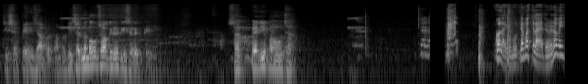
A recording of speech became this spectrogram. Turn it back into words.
ટી શર્ટ પહેરી છે આપણે તો. આપણે ટી શર્ટનો બહુ શોખ એટલે ટી શર્ટ જ પહેરી શર્ટ પહેરીએ પણ ઓછા કોણ લાવી બૂટ મસ્ત લાવ્યા તમે ભાઈ?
